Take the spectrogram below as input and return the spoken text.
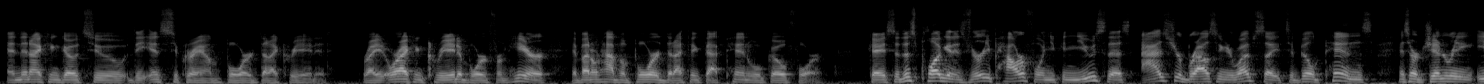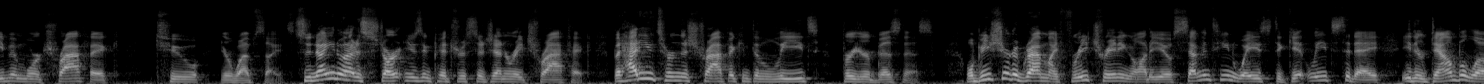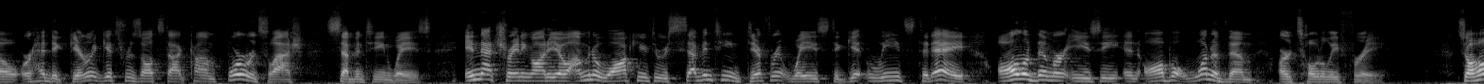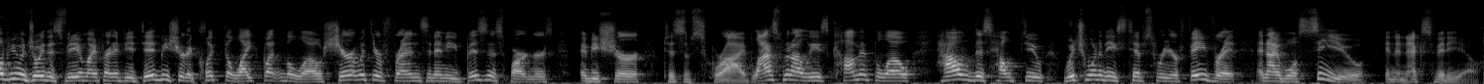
And then I can go to the Instagram board that I created, right? Or I can create a board from here if I don't have a board that I think that pin will go for. Okay, so this plugin is very powerful and you can use this as you're browsing your website to build pins and start generating even more traffic to your websites. So now you know how to start using Pinterest to generate traffic, but how do you turn this traffic into leads for your business? Well, be sure to grab my free training audio, 17 ways to get leads today, either down below or head to garrettgetsresults.com forward slash 17 ways. In that training audio, I'm gonna walk you through 17 different ways to get leads today. All of them are easy and all but one of them are totally free. So I hope you enjoyed this video, my friend. If you did, be sure to click the like button below, share it with your friends and any business partners, and be sure to subscribe. Last but not least, comment below how this helped you, which one of these tips were your favorite, and I will see you in the next video.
